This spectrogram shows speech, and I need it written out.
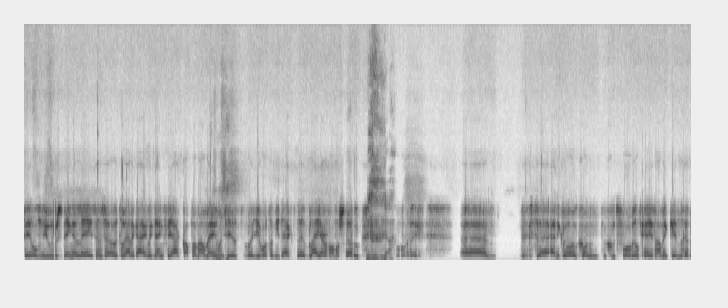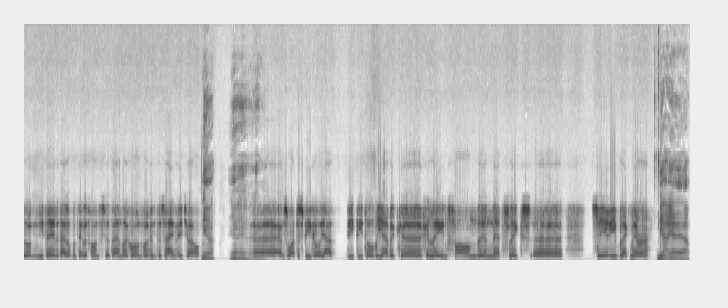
veel nieuwsdingen lezen en zo. Terwijl ik eigenlijk denk van ja, kap er nou mee. Want je, je wordt er niet echt eh, blijer van of zo. tegenwoordig. Ehm, dus, eh, en ik wil ook gewoon een goed voorbeeld geven aan mijn kinderen. Door niet de hele tijd op mijn telefoon te zitten. En er gewoon voor hun te zijn, weet je wel. Ja, ja, ja. Eh, en Zwarte Spiegel, ja, die titel die heb ik geleend van de Netflix eh, serie Black Mirror. Ja, ja, ja.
